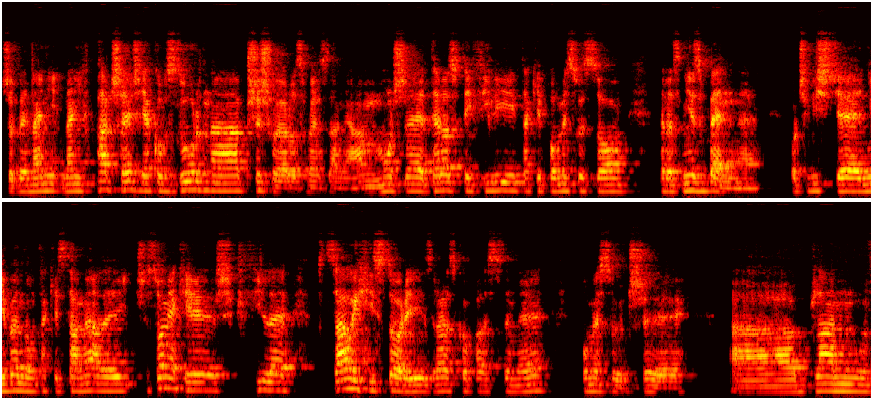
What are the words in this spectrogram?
żeby na, nie, na nich patrzeć jako wzór na przyszłe rozwiązania. Może teraz w tej chwili takie pomysły są teraz niezbędne. Oczywiście nie będą takie same, ale czy są jakieś chwile w całej historii izraelsko-palestyny, pomysły, czy plan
